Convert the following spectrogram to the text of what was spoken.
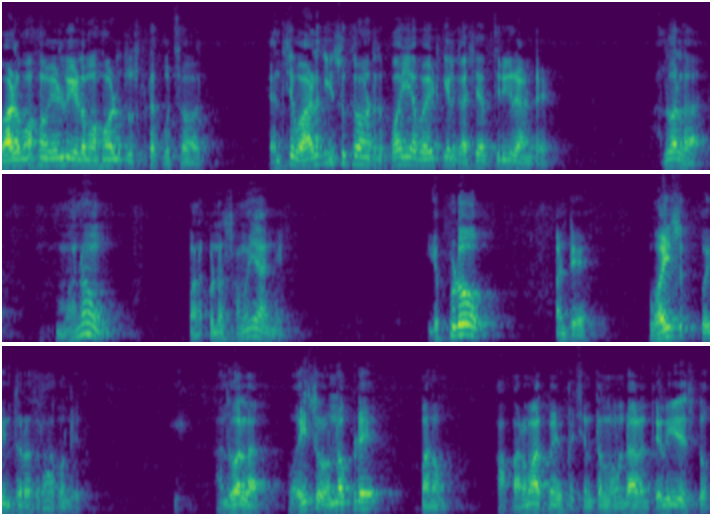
వాళ్ళ మొహం వీళ్ళు వీళ్ళ మొహం వాళ్ళు చూసుకుంటా కూర్చోవాలి. ఎంతసేపు వాళ్ళకి ఇసుగ్గా ఉంటుంది? పోయా బయటికి వెళ్ళి కాసేపు తిరిగిరా అంటాడు. అందువల్ల మనం మనకున్న సమయాన్ని ఎప్పుడో అంటే వయసుకు పోయిన తర్వాత లాభం లేదు. అందువల్ల వయసు ఉన్నప్పుడే మనం ఆ పరమాత్మ యొక్క చింతనలో ఉండాలని తెలియజేస్తూ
